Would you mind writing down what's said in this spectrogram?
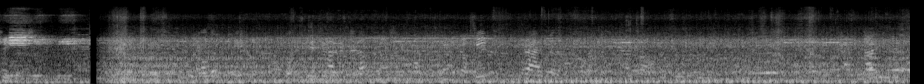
ঠিক আছে। Gracias.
